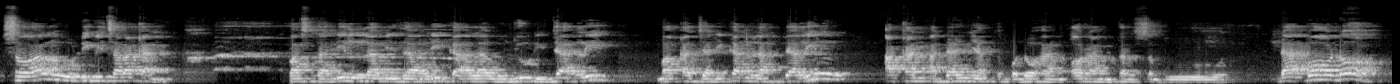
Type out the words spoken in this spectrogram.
selalu dibicarakan fastadilla bidzalika ala wujudi jahli maka jadikanlah dalil akan adanya kebodohan orang tersebut. Dak bodoh.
